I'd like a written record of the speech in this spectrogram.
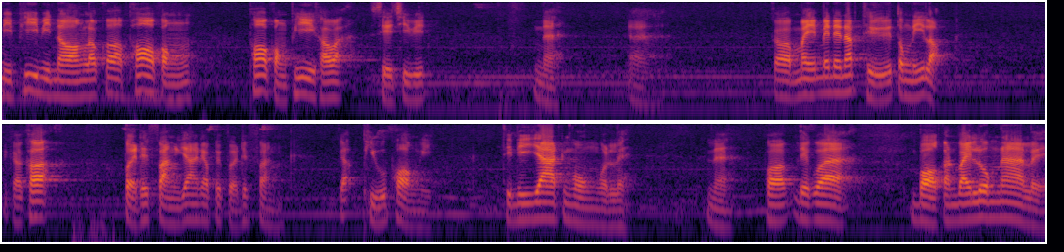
มีพี่มีน้องแล้วก็พ่อของพ่อของพี่เขาอะ เสียชีวิตนะอ่าก็ไม่ไม่ได้นับถือตรงนี้หรอกก็ก็เปิดให้ฟังญาติก็ไปเปิดให้ฟัง ก็ผิวผ่องอีก ทีนี้ญาติงงหมดเลยนะเพราะเรียกว่าบอกกันไว้ล่วงหน้าเลย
